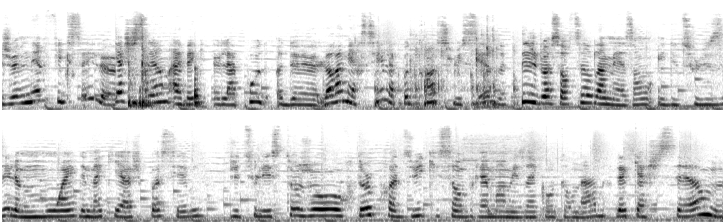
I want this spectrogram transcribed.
Je vais venir fixer le cache-cerne avec la poudre de Laura Mercier, la poudre translucide. Si je dois sortir de la maison et d'utiliser le moins de maquillage possible, j'utilise toujours deux produits qui sont vraiment mes incontournables. Le cache-cerne,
